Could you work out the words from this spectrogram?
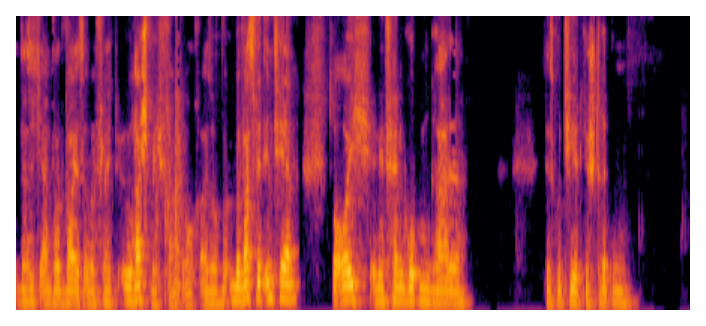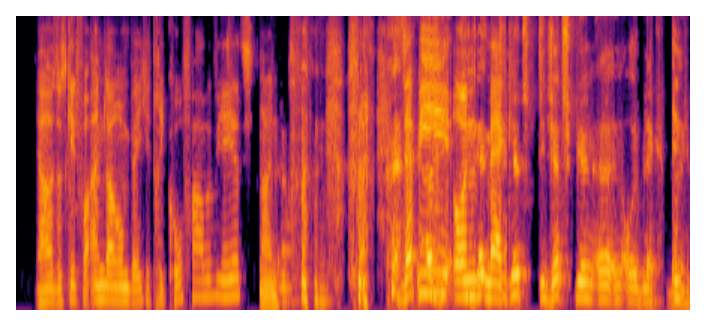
dass ich die Antwort weiß, aber vielleicht überrascht mich Frank auch. Also über was wird intern bei euch in den Fangruppen gerade diskutiert, gestritten? Ja, also es geht vor allem darum, welche Trikotfarbe wir jetzt. Nein. Ja. Seppi also und die Mac. Die Jets, die Jets spielen äh, in All Black. In,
